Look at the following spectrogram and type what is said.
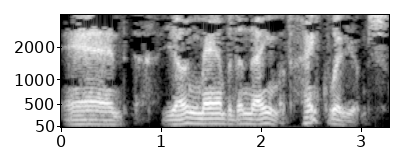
and a young man by the name of Hank Williams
